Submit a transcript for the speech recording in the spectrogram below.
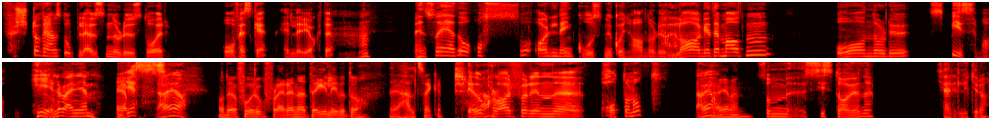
først og fremst opplevelsen når du står og fisker, eller jakter. Mhm. Men så er det også all den kosen du kan ha når du lager til maten, og når du spiser maten. Hele veien hjem. Yep. Yes! Ja, ja. Og det å fòre opp flere enn ett egg i livet òg, det er helt sikkert. Er du Ja. klar for en eh, hot or not? ja, ja. Som siste avgjørende, kjære lyttere,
